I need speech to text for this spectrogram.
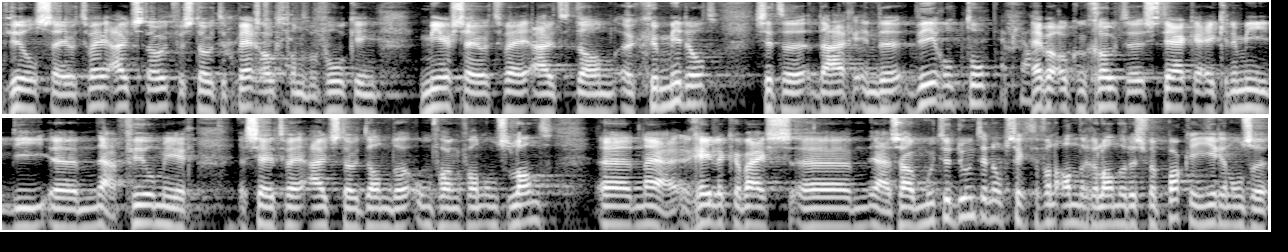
veel CO2-uitstoot. We stoten per hoofd van de bevolking meer CO2 uit dan gemiddeld. Zitten daar in de wereldtop. Hebben ook een grote, sterke economie die uh, nou, veel meer CO2 uitstoot dan de omvang van ons land. Uh, nou ja, redelijkerwijs ja, zou moeten doen ten opzichte van andere landen. Dus we pakken hierin onze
